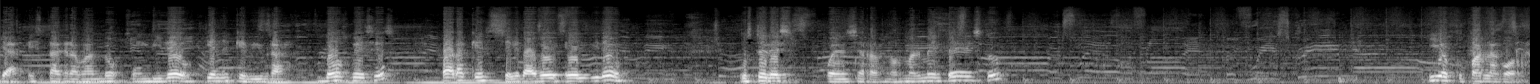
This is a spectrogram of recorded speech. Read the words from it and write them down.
ya está grabando un video. Tiene que vibrar dos veces para que se grabe el video. Ustedes pueden cerrar normalmente esto y ocupar la gorra.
